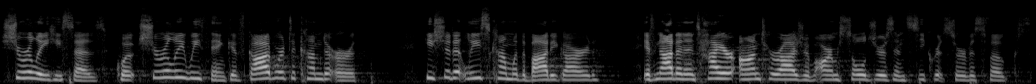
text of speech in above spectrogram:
Surely, he says, quote, surely we think if God were to come to earth, he should at least come with a bodyguard, if not an entire entourage of armed soldiers and Secret Service folks.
